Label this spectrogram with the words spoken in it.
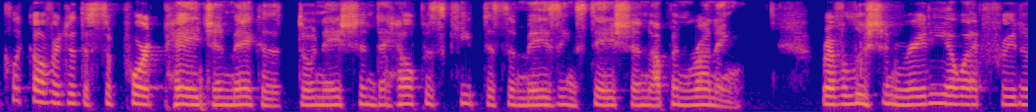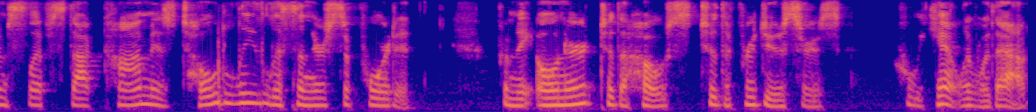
click over to the support page and make a donation to help us keep this amazing station up and running. Revolution Radio at freedomslips.com is totally listener supported, from the owner to the host to the producers, who we can't live without,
